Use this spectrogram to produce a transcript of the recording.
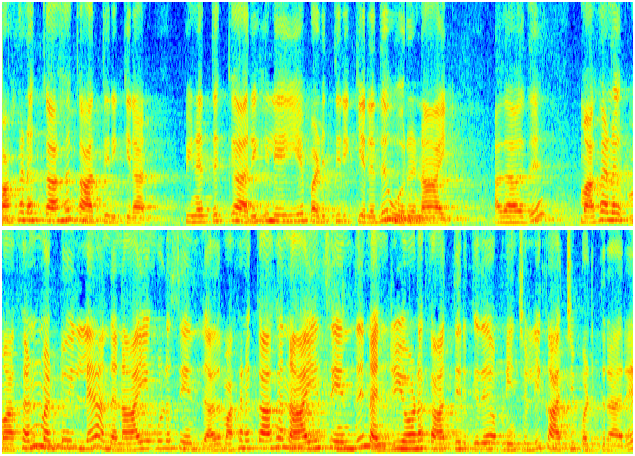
மகனுக்காக காத்திருக்கிறான். பிணத்துக்கு அருகிலேயே படுத்திருக்கிறது ஒரு நாய். அதாவது மகனு மகன் மட்டும் இல்லை அந்த நாயும் கூட சேர்ந்து அது மகனுக்காக நாயும் சேர்ந்து நன்றியோட காத்திருக்குது அப்படின்னு சொல்லி காட்சிப்படுத்துகிறாரு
